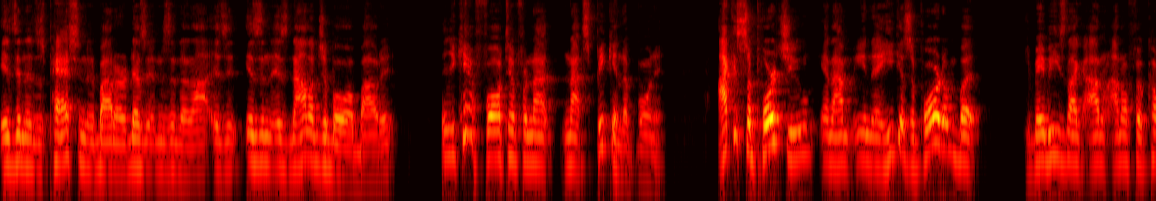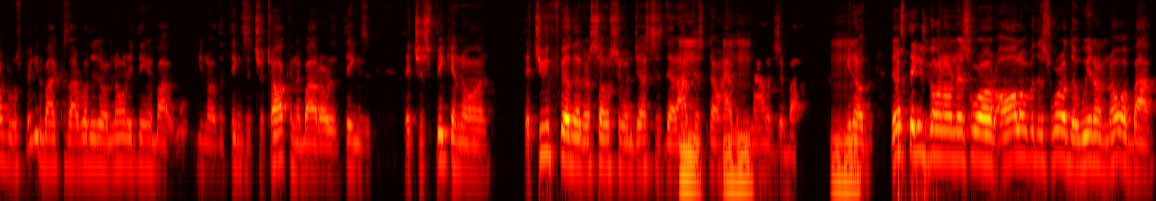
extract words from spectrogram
isn't as passionate about it or doesn't isn't isn't isn't as knowledgeable about it, then you can't fault him for not not speaking up on it. I can support you, and I'm you know he can support him, but maybe he's like I don't I don't feel comfortable speaking about because I really don't know anything about you know the things that you're talking about or the things that you're speaking on that you feel that are social injustice that mm-hmm. I just don't have mm-hmm. any knowledge about. Mm-hmm. You know, there's things going on in this world all over this world that we don't know about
